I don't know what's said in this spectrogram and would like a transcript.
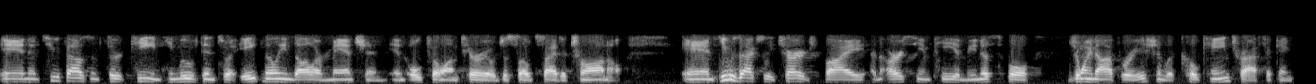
And in 2013, he moved into an $8 million mansion in Oakville, Ontario, just outside of Toronto. And he was actually charged by an RCMP, a municipal joint operation with cocaine trafficking.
